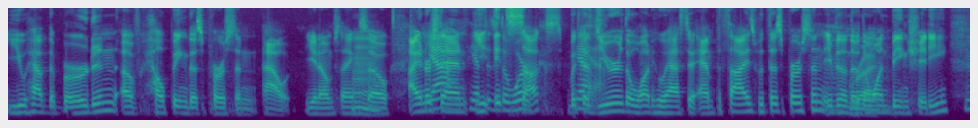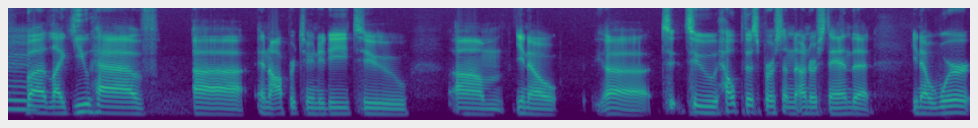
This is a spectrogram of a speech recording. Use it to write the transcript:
you have the burden of helping this person out. You know what i'm saying? So i understand you have to y- do it sucks because Yeah. you're the one who has to empathize with this person even though they're Right. the one being shitty. But like you have uh, an opportunity to um, you know uh, to, to help this person understand that you know we're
